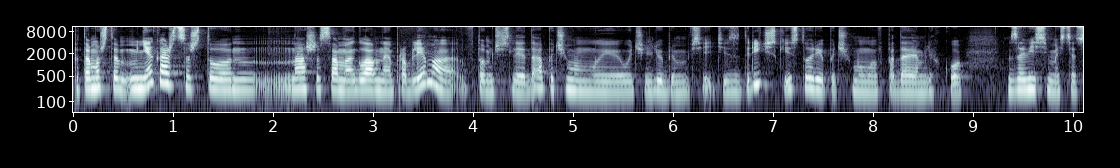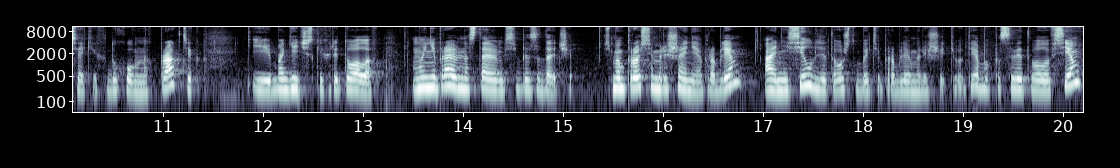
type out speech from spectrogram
Потому что мне кажется, что наша самая главная проблема, в том числе, да, почему мы очень любим все эти эзотерические истории, почему мы впадаем легко в зависимость от всяких духовных практик и магических ритуалов, мы неправильно ставим себе задачи. То есть мы просим решения проблем, а не сил для того, чтобы эти проблемы решить. Вот я бы посоветовала всем,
